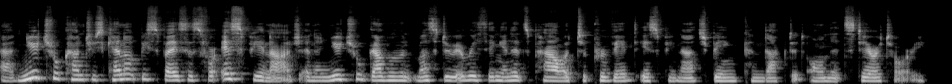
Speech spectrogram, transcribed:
Uh, neutral countries cannot be spaces for espionage, and a neutral government must do everything in its power to prevent espionage being conducted on its territory.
